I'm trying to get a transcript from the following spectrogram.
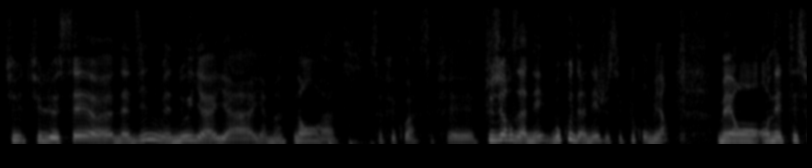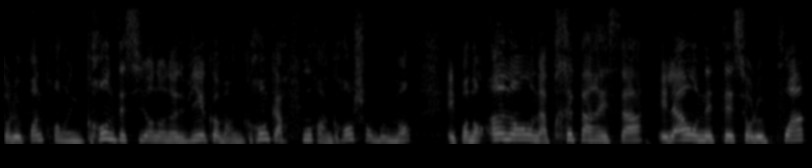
Tu, le sais, euh, Nadine, mais nous, il y a, maintenant, euh, ça fait quoi? Ça fait plusieurs années, beaucoup d'années, je ne sais plus combien, mais on, était sur le point de prendre une grande décision dans notre vie, comme un grand carrefour, un grand chamboulement. Et pendant un an, on a préparé ça. Et là, on était sur le point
